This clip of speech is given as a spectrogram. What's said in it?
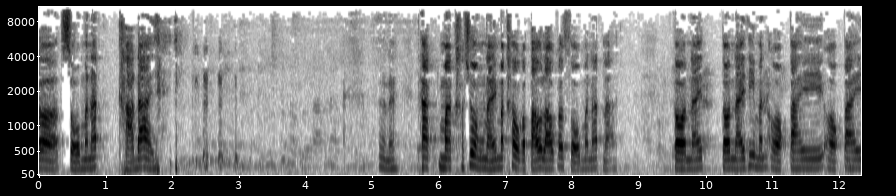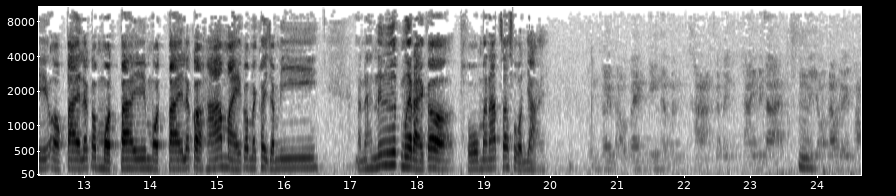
ก็โสมนัสขาได้นะถ้ามาช่วงไหนมาเข้ากระเป๋าเราก็โสมนัสละตอนไหนตอนไหนที่มันออกไปออกไปออกไปแล้วก็หมดไป หมดไปแล้วก็หาใหม่ก็ไม่ค่อยจะมีอันนะนึกเมื่อไหร่ก็โทมนัสซะส่วนใหญ่ผมเคยเผาแบงค์ทิ้งอะมันขาดก็ไปใช้ไม่ได้อืมไม่ยอมรับเลยเผา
